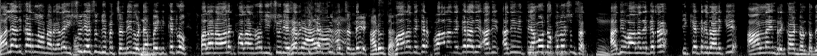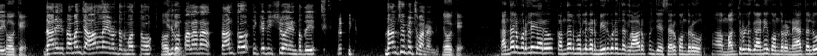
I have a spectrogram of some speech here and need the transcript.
వాళ్ళే అధికారంలో ఉన్నారు కదా ఇష్యూ చేసి చూపించండి. ఇది డెబ్బై టికెట్లు పలానా వాళ్ళకి పలానా రోజు ఇష్యూ చేశారు టికెట్ చూపించండి. అడుగుతా. వాళ్ళ దగ్గర వాళ్ళ దగ్గర అది అది అది విత్ అమౌంట్ ఒక్క నిమిషం సార్. అది వాళ్ళ దగ్గర టికెట్ దానికి ఆన్లైన్ రికార్డ్ ఉంటది. ఓకే. దానికి సంబంధించి ఆన్లైన్ ఉంటది మొత్తం. ఇదిగో పలానా దాంతో టికెట్ ఇష్యూ అయి ఉంటది. దాన్ని చూపించమనండి. ఓకే. కందాల మురళి గారు కందాల మురళి గారు మీరు కూడా ఇంతకు ఆరోపణ చేశారు. కొందరు మంత్రులు కానీ కొందరు నేతలు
